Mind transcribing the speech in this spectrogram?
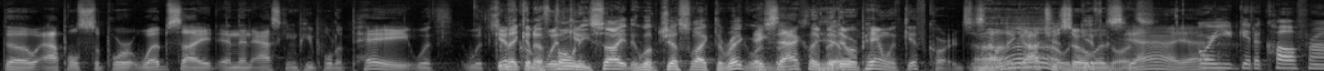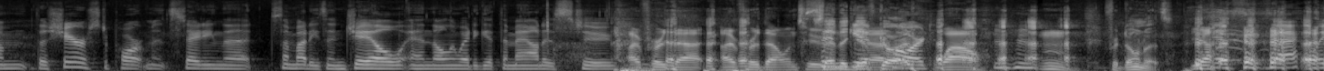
the Apple support website and then asking people to pay with with So gift making ca- a with phony gift- site that looked just like the regular Exactly, site. but they were paying with gift cards. Is how they got Ah, you. So it was cards. yeah, yeah. Or you'd get a call from the sheriff's department stating that somebody's in jail and the only way to get them out is to I've heard that. I've heard that one too. Send a gift Yeah. card. Wow. Mhm. for donuts. Yeah. Yes, exactly.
